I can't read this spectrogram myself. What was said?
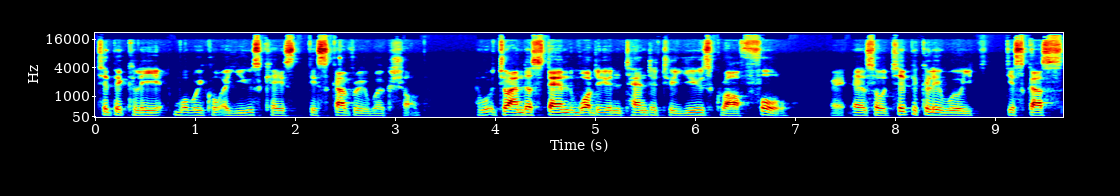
typically what we call a use case discovery workshop to understand what you intended to use Graph for. Right? And so, typically, we'll discuss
